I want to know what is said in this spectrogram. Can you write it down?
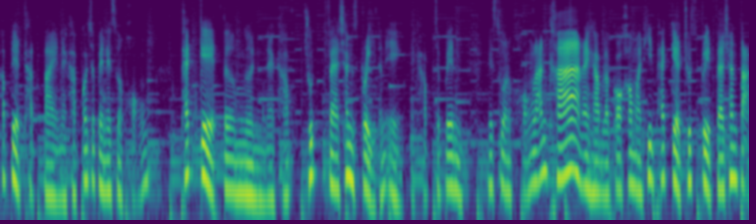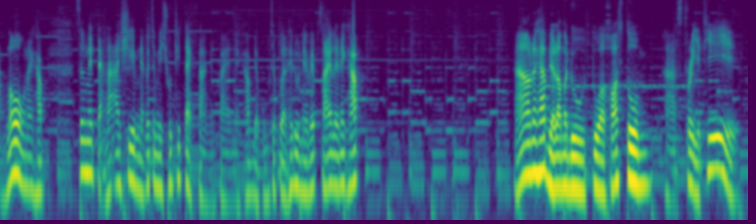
อัปเดตถัดไปนะครับก็จะเป็นในส่วนของ แพ็กเกจเติมเงินนะครับชุดแฟชั่นสตรีทนั่นเองนะครับจะเป็นในส่วนของร้านค้านะครับแล้วก็เข้ามาที่แพ็กเกจชุดสตรีทแฟชั่นต่างโลกนะครับซึ่งในแต่ละอาชีพเนี่ยก็จะมีชุดที่แตกต่างกันไปนะครับเดี๋ยวผมจะเปิดให้ดูในเว็บไซต์เลยนะครับเอานะครับเดี๋ยวเรามาดูตัวคอสตูมสตรีทที่เ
